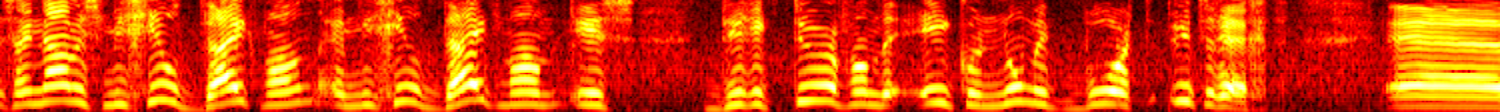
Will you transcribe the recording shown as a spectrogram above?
zijn naam is Michiel Dijkman. En Michiel Dijkman is directeur van de Economic Board Utrecht. Uh,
